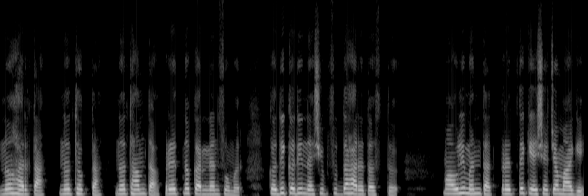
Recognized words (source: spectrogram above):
न हारता न थकता न थांबता प्रयत्न करण्यासमोर कधीकधी नशीबसुद्धा हारत असतं. माऊली म्हणतात प्रत्येक यशाच्या मागे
